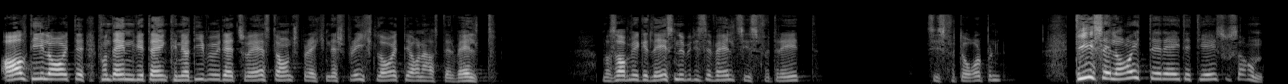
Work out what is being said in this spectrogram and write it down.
All die Leute, von denen wir denken, ja, die würde er zuerst ansprechen. Er spricht Leute an aus der Welt. Und was haben wir gelesen über diese Welt? Sie ist verdreht. Sie ist verdorben. Diese Leute redet Jesus an,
